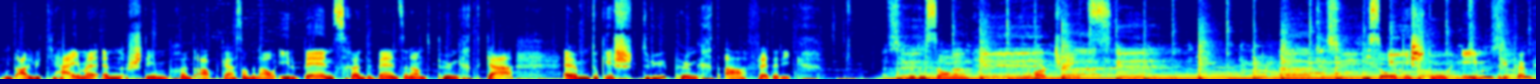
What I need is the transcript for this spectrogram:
und alle Leute die Heime eine Stimme können abgeben sondern auch ihre Bands können den Bands einander Punkte geben. Ähm, du gibst drei Punkte an Frederik mit dem Song Portraits. Wieso gibst du ihm drei Punkte?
